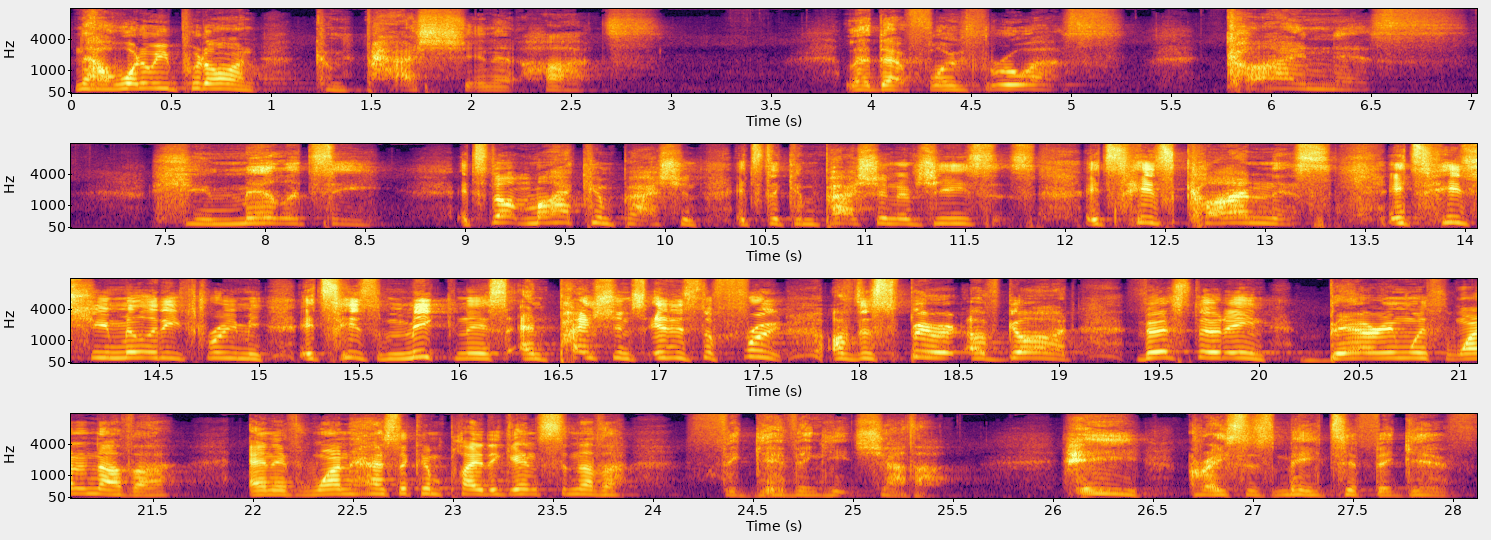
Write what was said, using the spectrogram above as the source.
Now, what do we put on? Compassionate hearts. Let that flow through us. Kindness, humility, it's not my compassion, it's the compassion of Jesus. It's His kindness, it's His humility through me, it's His meekness and patience. It is the fruit of the Spirit of God. Verse 13 bearing with one another, and if one has a complaint against another, forgiving each other. He graces me to forgive.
